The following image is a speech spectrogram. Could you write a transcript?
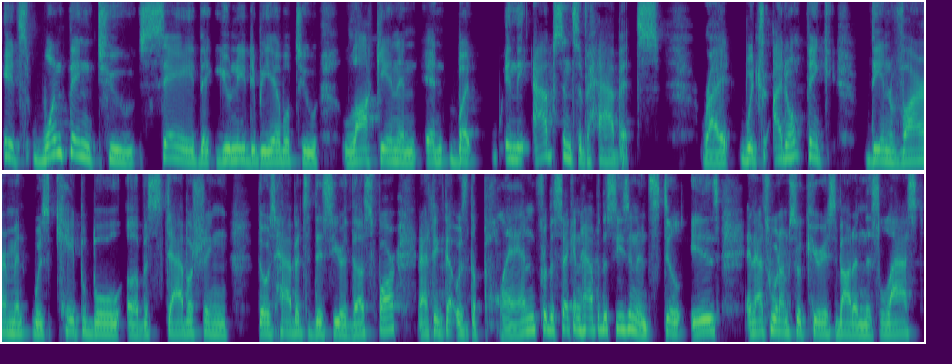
It's one thing to say that you need to be able to lock in and, and but in the absence of habits, right? Which I don't think the environment was capable of establishing those habits this year thus far. And I think that was the plan for the second half of the season and still is. And that's what I'm so curious about in this last,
